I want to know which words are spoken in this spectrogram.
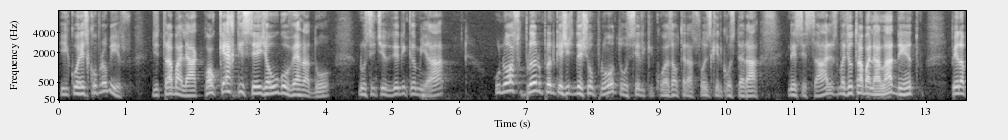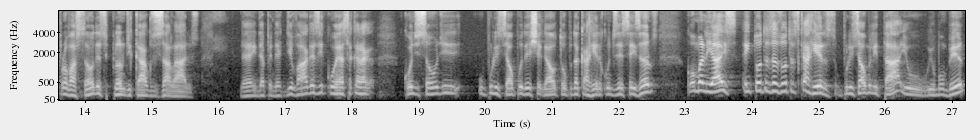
e com esse compromisso de trabalhar, qualquer que seja o governador, no sentido dele encaminhar o nosso plano, o plano que a gente deixou pronto, ou seja, com as alterações que ele considerar necessárias, mas eu trabalhar lá dentro pela aprovação desse plano de cargos e salários, né, independente de vagas, e com essa condição de o policial poder chegar ao topo da carreira com 16 anos, como, aliás, em todas as outras carreiras. O policial militar e o, e o bombeiro,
